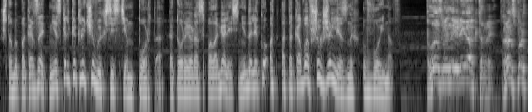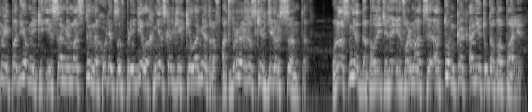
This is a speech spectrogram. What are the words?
чтобы показать несколько ключевых систем порта, которые располагались недалеко от атаковавших железных воинов. Плазменные реакторы, транспортные подъемники и сами мосты находятся в пределах нескольких километров от вражеских диверсантов. У нас нет дополнительной информации о том, как они туда попали –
